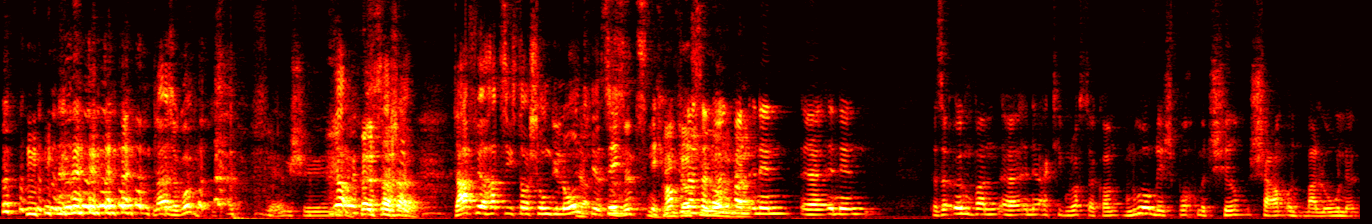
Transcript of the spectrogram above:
Na, also gut. Gern geschehen. Ja, Sascha. Dafür hat es sich doch schon gelohnt, Ja. hier zu sitzen. ich hoffe, dass er irgendwann in den, äh, in den, dass er irgendwann äh, in den aktiven Roster kommt, nur um den Spruch mit Schirm, Charme und Malone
